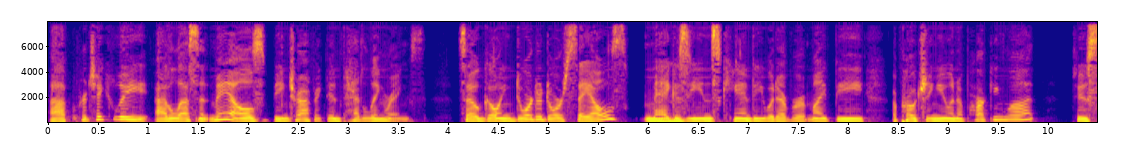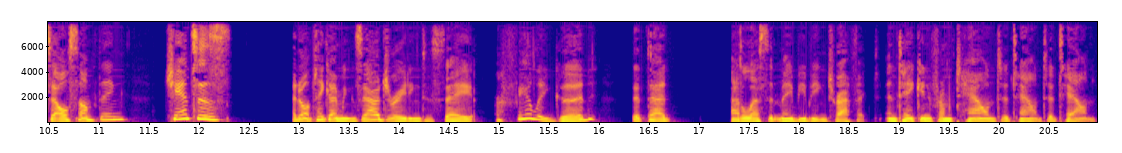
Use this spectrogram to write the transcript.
uh, particularly adolescent males being trafficked in peddling rings. So going door to door sales, magazines, candy, whatever it might be, approaching you in a parking lot to sell something. Chances, I don't think I'm exaggerating to say, are fairly good that that adolescent may be being trafficked and taken from town to town to town.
